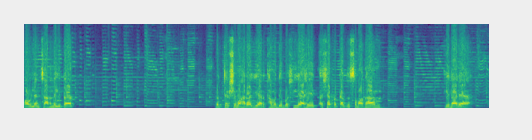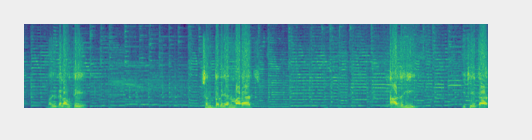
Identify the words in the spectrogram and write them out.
पावल्यांचा आनंद घेतात. प्रत्यक्ष महाराज या अर्थामध्ये बसले आहेत. अशा प्रकारचं समाधान येणाऱ्या भाविकाला होते. संत गजानन महाराज आजही इथे येतात.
